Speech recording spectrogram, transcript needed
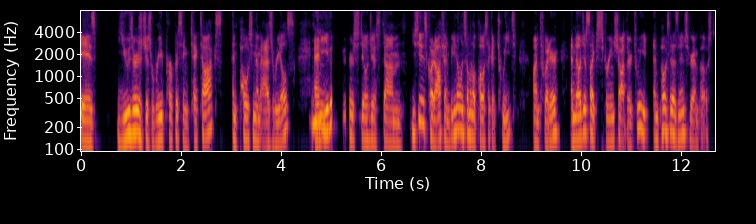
is users just repurposing TikToks and posting them as reels. Mm-hmm. And even users still just, um, you see this quite often, but you know, when someone will post like a tweet on Twitter and they'll just like screenshot their tweet and post it as an Instagram post.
